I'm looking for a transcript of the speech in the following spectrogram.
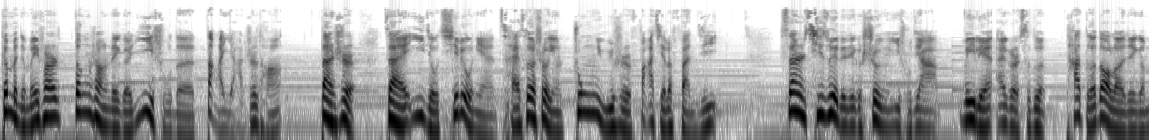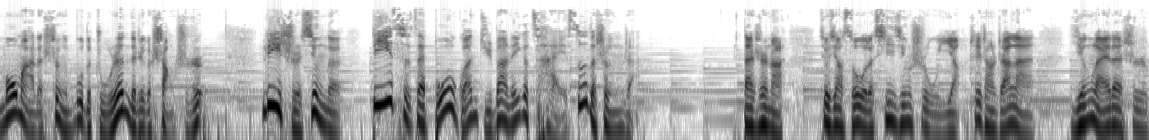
根本就没法登上这个艺术的大雅之堂。但是在一九七六年，彩色摄影终于是发起了反击。三十七岁的这个摄影艺术家威廉·埃格尔斯顿，他得到了这个 MoMA 的摄影部的主任的这个赏识，历史性的第一次在博物馆举办了一个彩色的摄影展。但是呢，就像所有的新兴事物一样，这场展览迎来的是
